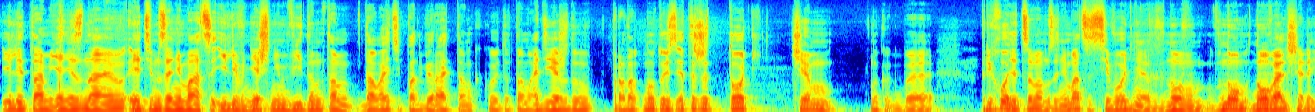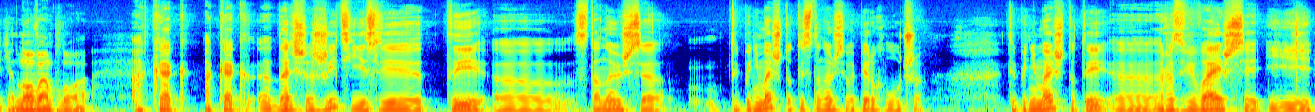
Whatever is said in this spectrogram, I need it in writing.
или там я не знаю этим заниматься или внешним видом там давайте подбирать там какую-то там одежду продав... ну то есть это же то чем ну как бы приходится вам заниматься сегодня в новом в ном- новой альшереке новой амплуа А как, а как э, дальше жить, если ты э, становишься, ты понимаешь, что ты становишься, во-первых, лучше. Ты понимаешь, что ты э, развиваешься и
